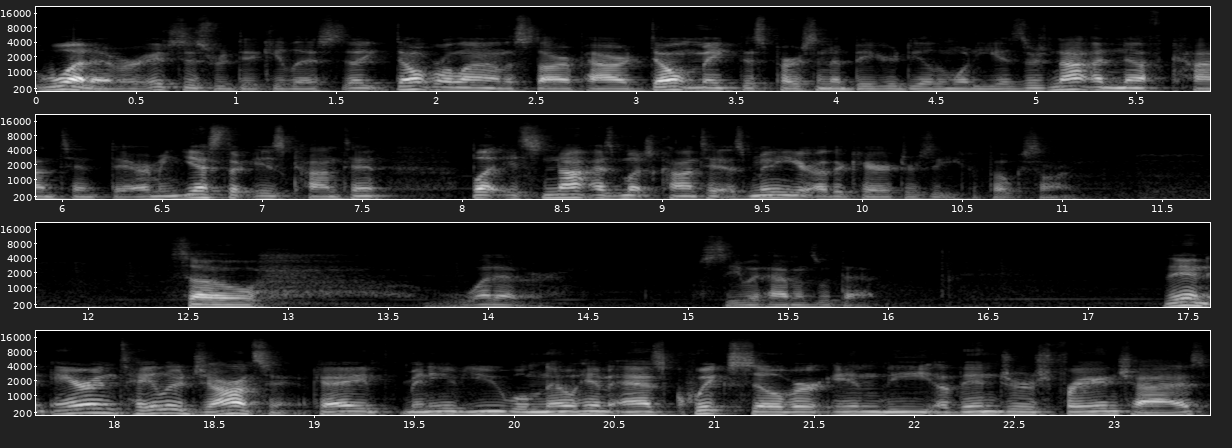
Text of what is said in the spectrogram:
whatever. It's just ridiculous. Like, don't rely on the star power. Don't make this person a bigger deal than what he is. There's not enough content there. I mean, yes, there is content, but it's not as much content as many of your other characters that you can focus on. So, whatever. See what happens with that. Then Aaron Taylor Johnson. Okay, many of you will know him as Quicksilver in the Avengers franchise.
